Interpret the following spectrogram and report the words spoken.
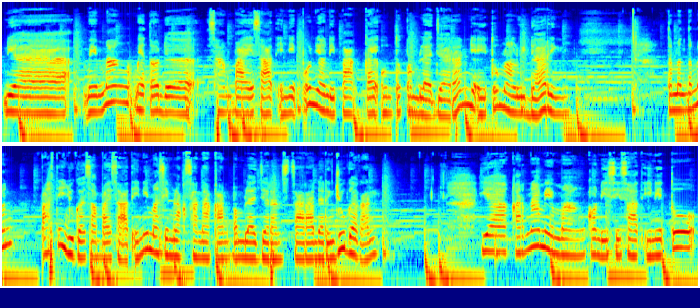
Dia memang metode sampai saat ini pun yang dipakai untuk pembelajaran yaitu melalui daring. Teman-teman pasti juga sampai saat ini masih melaksanakan pembelajaran secara daring juga kan? Ya karena memang kondisi saat ini tuh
